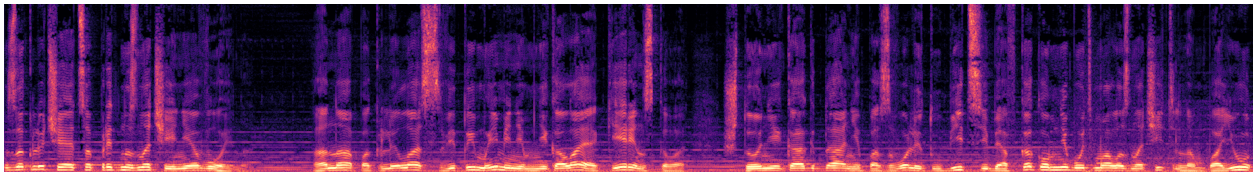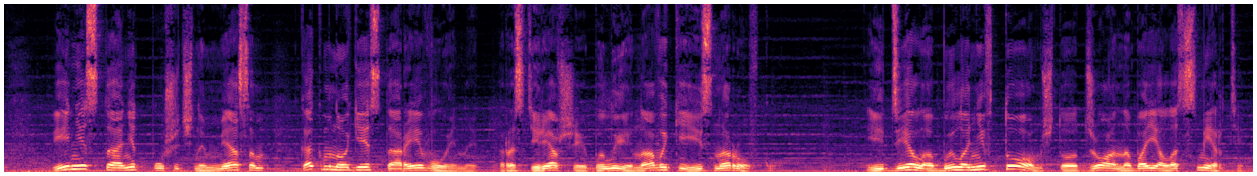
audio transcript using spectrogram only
заключается предназначение воина. Она поклялась святым именем Николая Керенского, что никогда не позволит убить себя в каком-нибудь малозначительном бою и не станет пушечным мясом, как многие старые воины, растерявшие былые навыки и сноровку. И дело было не в том, что Джоанна боялась смерти –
